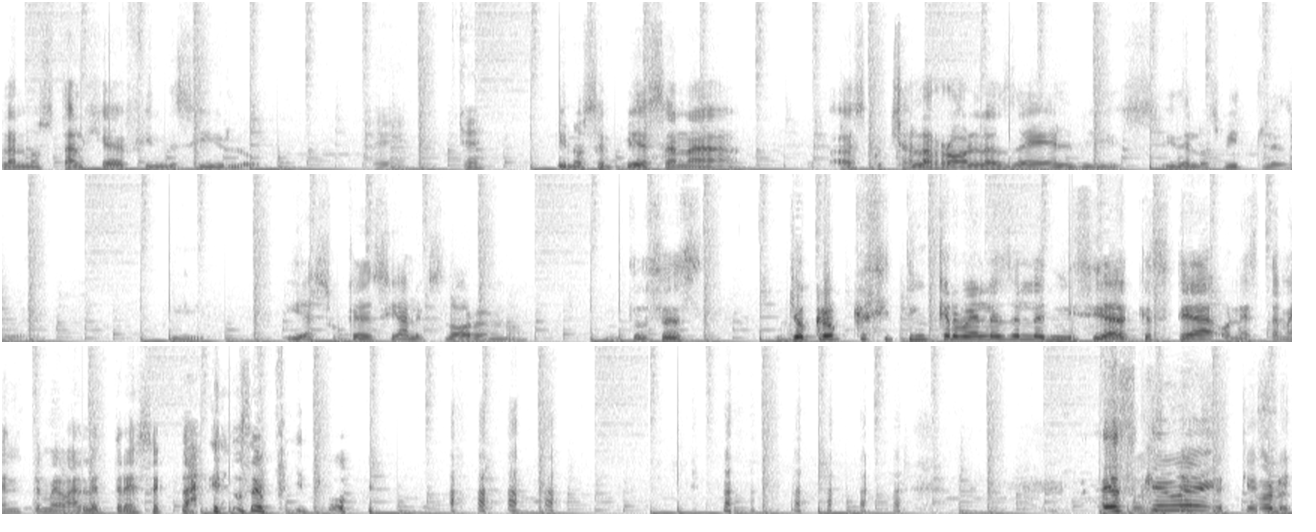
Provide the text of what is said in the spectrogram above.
La nostalgia de fin de siglo. Sí. Y nos empiezan a, a escuchar las rolas de Elvis y de los Beatles, güey. Y, y eso que decía Alex Loran, ¿no? Entonces, yo creo que si Tinkerbell es de la etnicidad que sea, honestamente me vale tres hectáreas de pito. güey. Es Pues, que, güey, es que sí, güey.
